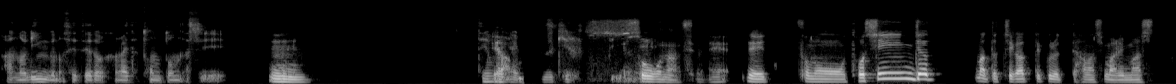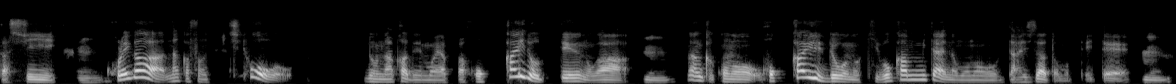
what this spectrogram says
あのリングの設営とか考えたらトントンだし、うん。でもやり続けるっていうね。そうなんですよね。で、その、都心じゃまた違ってくるって話もありましたし、うん。これが、なんかその地方の中でもやっぱ北海道っていうのが、うん。なんかこの北海道の規模感みたいなものを大事だと思っていて、うん。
